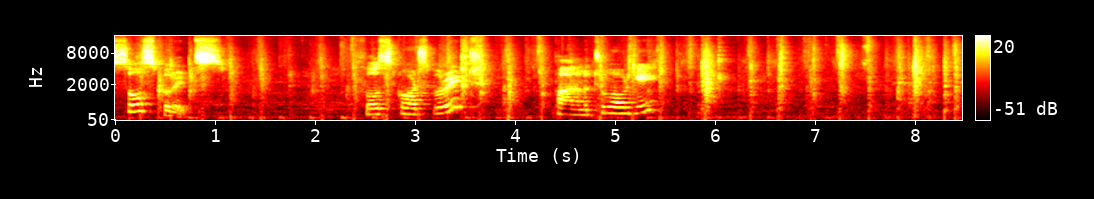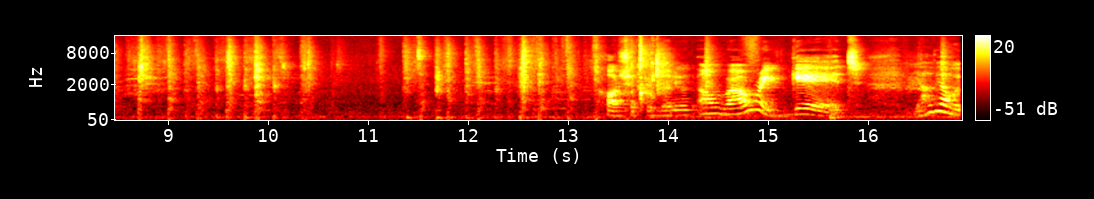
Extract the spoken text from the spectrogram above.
so spirits. First card spirit, pile number two ಅವ್ರಿಗೆ ಕಾಶಕದಲ್ಲಿ ವೆರಿ ಗೇಟ್ ಯಾವ್ಯಾವ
